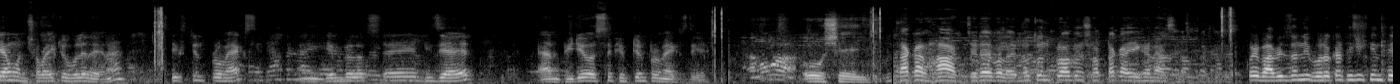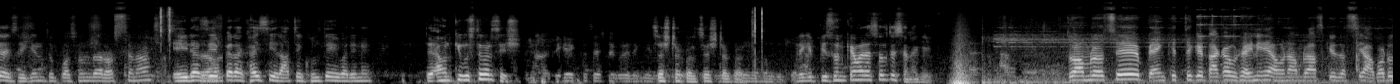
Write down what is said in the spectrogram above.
কেমন? সবাই একটু বলে দেয় না সিক্সটিন প্রো ম্যাক্স গেম বেল হচ্ছে ডিজিআইয়ের অ্যান্ড ভিডিও হচ্ছে ফিফটিন প্রো ম্যাক্স দিয়ে। ও সেই। টাকার হাট যেটাই বলে নতুন পুরাতন সব টাকা এখানে আছে। কই ভাবির জন্য বোরকা থেকে কিনতে আইছি কিন্তু পছন্দ আর আসছে না। এইটা যে পেরা খাইছি রাতে খুলতেই পারি না তো এখন কি বুঝতে পারছিস? চেষ্টা কর চেষ্টা কর এটা কি পিছন ক্যামেরা চলতেছে নাকি? তো আমরা হচ্ছে ব্যাংকের থেকে টাকা উঠাই নিয়ে এখন আমরা আজকে যাচ্ছি আবারও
